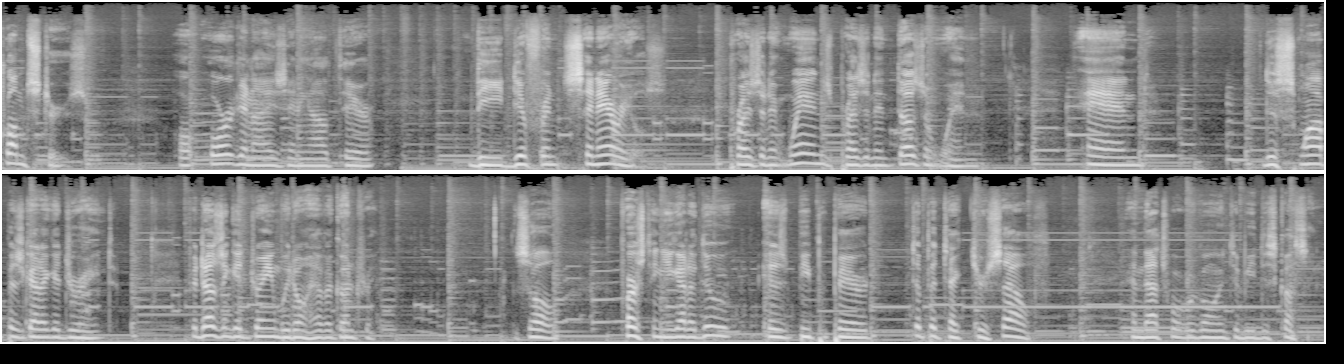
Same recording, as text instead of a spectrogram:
Trumpsters, are organizing out there the different scenarios. President wins, president doesn't win, and the swamp has got to get drained. If it doesn't get drained, we don't have a country. So, first thing you got to do is be prepared to protect yourself. And that's what we're going to be discussing.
